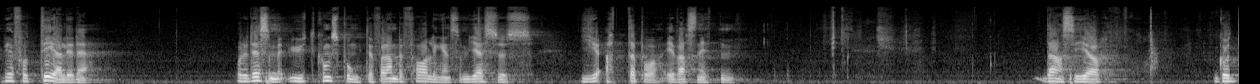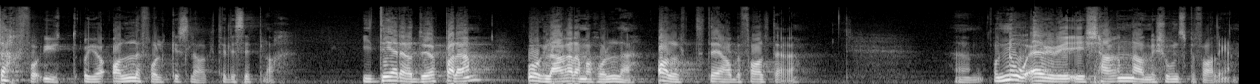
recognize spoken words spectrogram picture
vi har fått del i det. Og det er det som er utgangspunktet for den befalingen som Jesus gir etterpå i vers 19. Der han sier Gå derfor ut og gjør alle folkeslag til disipler. I det dere døper dem og lære dem å holde alt det jeg har befalt dere. Um, og Nå er vi i kjernen av misjonsbefalingen.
